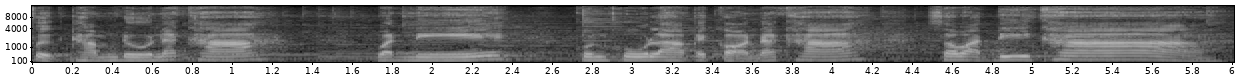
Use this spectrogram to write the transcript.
ฝึกทำดูนะคะ วันนี้คุณครูลาไปก่อนนะคะ สวัสดีค่ะ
